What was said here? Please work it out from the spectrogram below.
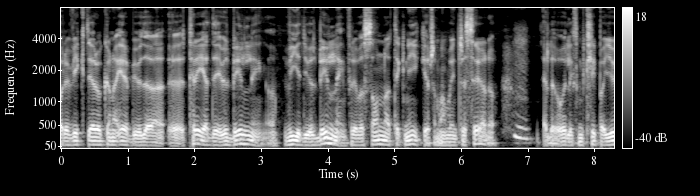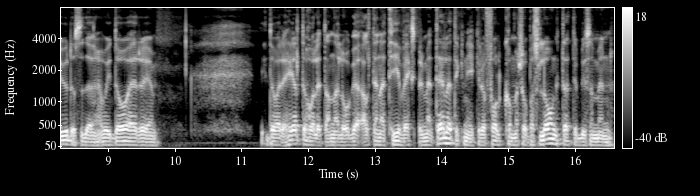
var det viktigare att kunna erbjuda 3D-utbildning eh, och videoutbildning. För det var sådana tekniker som man var intresserad av. Mm. Eller att liksom klippa ljud och sådär. Och idag är det Idag är det helt och hållet analoga alternativa experimentella tekniker och folk kommer så pass långt att det blir som en,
